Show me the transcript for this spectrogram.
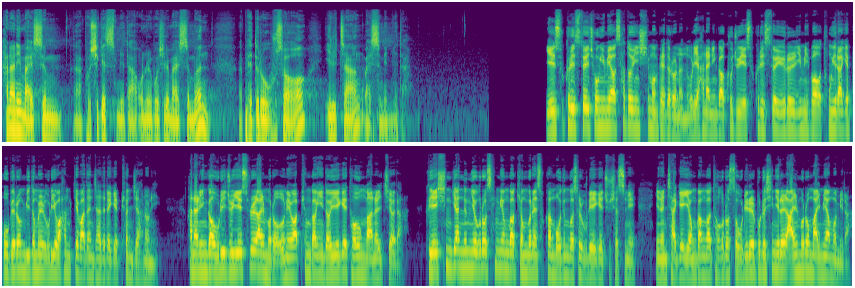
하나님 말씀 아, 보시겠습니다. 오늘 보실 말씀은 베드로 후서 1장 말씀입니다. 예수 그리스도의 종이며 사도인 시몬 베드로는 우리 하나님과 구주 예수 그리스도의 의를 힘입어 동일하게 보배로운 믿음을 우리와 함께 받은 자들에게 편지하노니 하나님과 우리 주 예수를 알므로 은혜와 평강이 너희에게 더욱 많을지어다. 그의 신기한 능력으로 생명과 경건에 속한 모든 것을 우리에게 주셨으니 이는 자기의 영광과 덕으로서 우리를 부르신 이를 알므로 말미암음이라.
